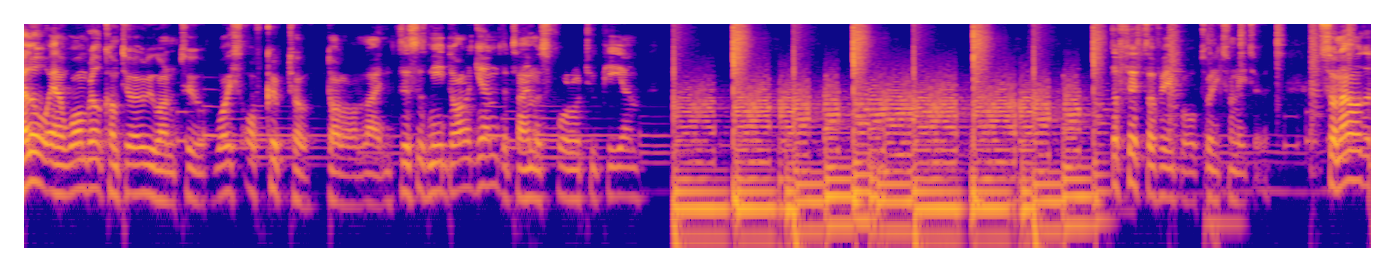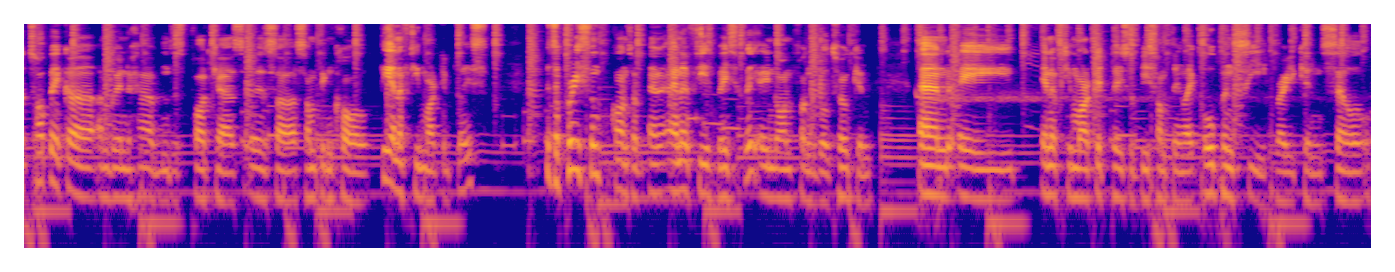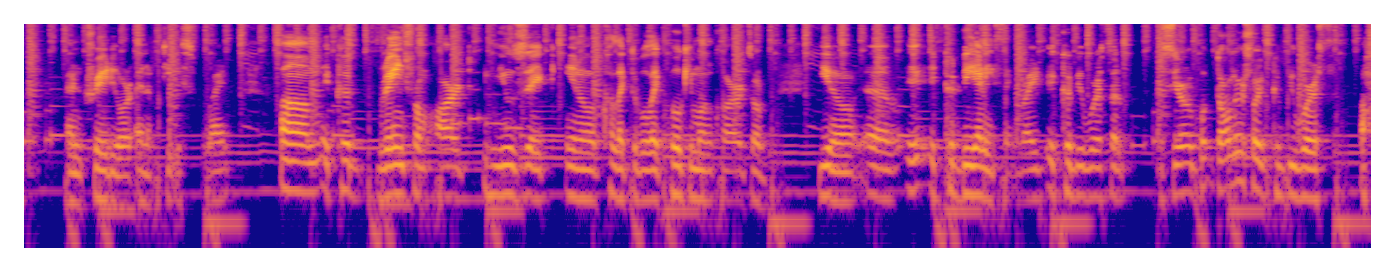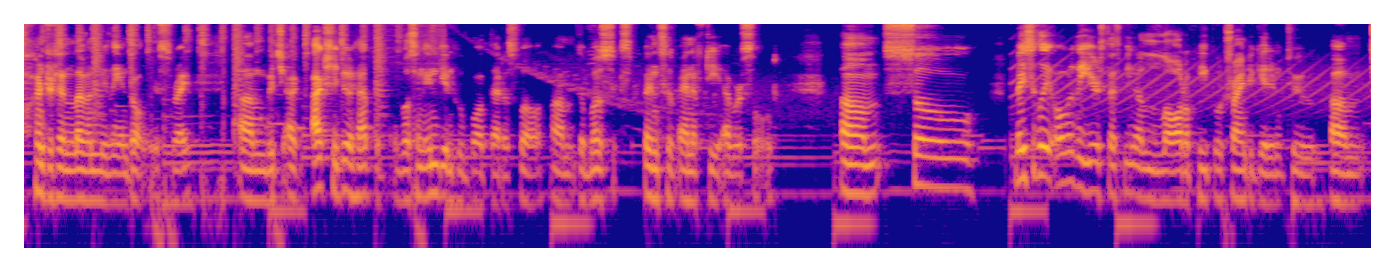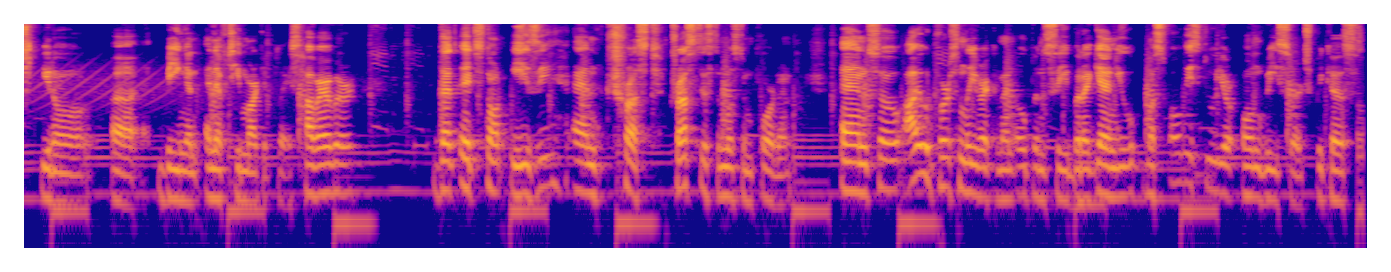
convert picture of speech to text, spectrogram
Hello and a warm welcome to everyone to Voice of Crypto Online. This is me, Don again. The time is 4:02 p.m. The 5th of April, 2022. So now the topic uh, I'm going to have in this podcast is uh, something called the NFT marketplace. It's a pretty simple concept. An NFT is basically a non-fungible token, and a NFT marketplace would be something like OpenSea, where you can sell and trade your NFTs, right? Um, it could range from art, music, you know, collectible like Pokemon cards, or you know, uh, it, it, could be anything, right? It could be worth zero dollars, or it could be worth 111 million dollars, right? Um, which actually did happen. It was an Indian who bought that as well. Um, the most expensive NFT ever sold. Um, so basically over the years there's been a lot of people trying to get into um, you know uh, being an nft marketplace however that it's not easy and trust trust is the most important. And so i would personally recommend OpenSea but again you must always do your own research because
